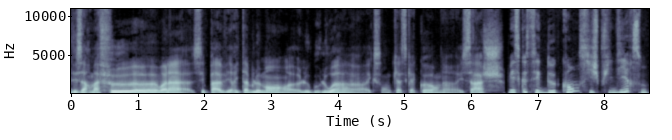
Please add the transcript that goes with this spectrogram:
des armes à feu. Euh, voilà, c'est pas véritablement euh, le Gaulois avec son casque à cornes et sa hache. Mais est-ce que ces deux camps, si je puis dire, sont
